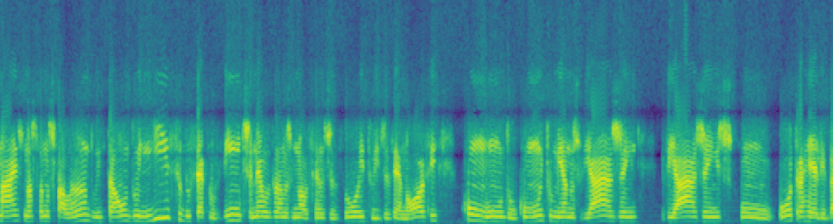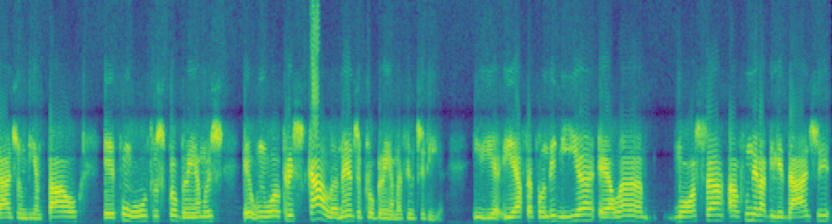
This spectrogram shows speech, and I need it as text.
mas nós estamos falando então do início do século XX, né, os anos 1918 e 19, com um mundo com muito menos viagem, viagens, com outra realidade ambiental, é, com outros problemas, é, uma outra escala né, de problemas, eu diria. E, e essa pandemia, ela mostra a vulnerabilidade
